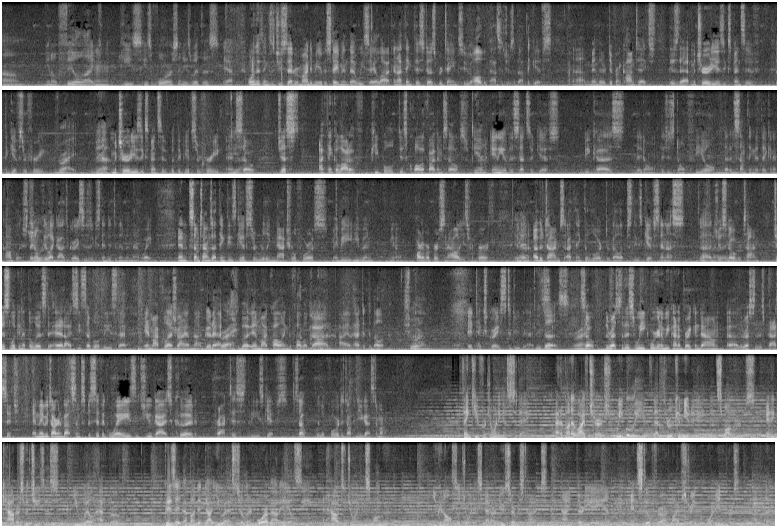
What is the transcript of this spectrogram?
um, you know, feel like Mhm. He's He's for us and He's with us. Yeah. One of the things that you said reminded me of a statement that we say a lot, and I think this does pertain to all the passages about the gifts um, in their different contexts, is that maturity is expensive, but the gifts are free. Right. Yeah. Maturity is expensive, but the gifts are free. And Yeah. so, just, I think a lot of people disqualify themselves Yeah. from any of the sets of gifts because they don't they just don't feel that it's something that they can accomplish they don't Mm-hmm. Feel like god's grace is extended to them in that way and sometimes i think these gifts are really natural for us maybe even you know part of our personalities from birth and then other times i think the lord develops these gifts in us uh, just over time just looking at the list ahead i see several of these that in my flesh i am not good at Right. but in my calling to follow god i have had to develop Sure. um, it takes grace to do that. it does. Right. So, the rest of this week, we're going to be kind of breaking down uh, the rest of this passage and maybe talking about some specific ways that you guys could practice these gifts. So, we look forward to talking to you guys tomorrow. Thank you for joining us today. At Abundant Life Church, we believe that through community in small groups and encounters with Jesus, you will have growth. Visit abundant.us to learn more about ALC and how to join a small group. You can also join us at our new service times at 9:30 a.m. and still for our live stream or in person at 11 a.m.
